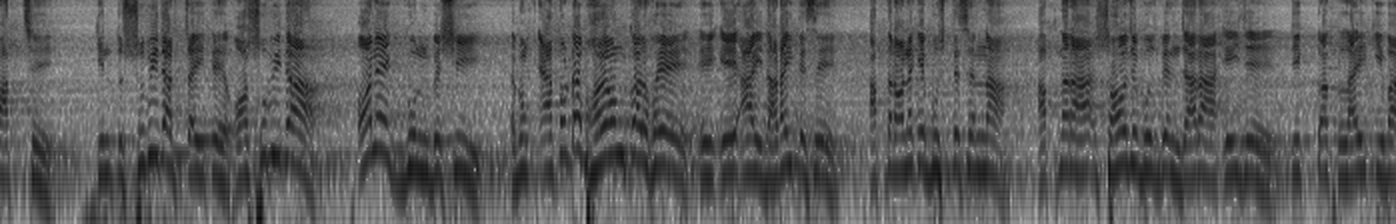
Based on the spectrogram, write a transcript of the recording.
পাচ্ছে, কিন্তু সুবিধার চাইতে অসুবিধা অনেক গুণ বেশি এবং এতটা ভয়ঙ্কর হয়ে এই এআই দাঁড়াইতেছে, আপনারা অনেকে বুঝতেছেন না। আপনারা সহজে বুঝবেন যারা এই যে টিকটক, লাইকি বা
